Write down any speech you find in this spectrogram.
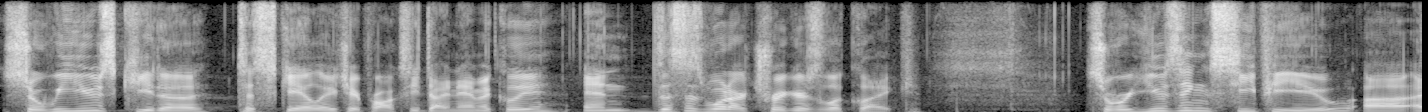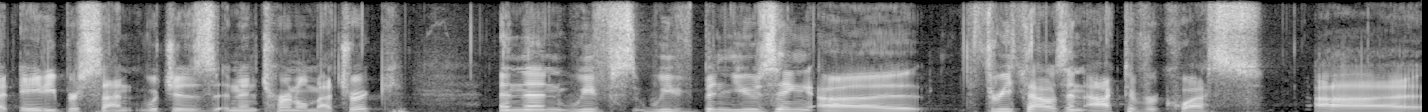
so we use Keda to scale HA proxy dynamically, and this is what our triggers look like. So we're using CPU uh, at 80%, which is an internal metric. And then we've, we've been using uh, 3,000 active requests, uh,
